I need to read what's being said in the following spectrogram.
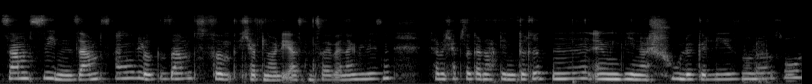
Sams 7, Sams Anglück, Sams 5. Ich habe nur die ersten zwei Bände gelesen. Ich glaube, ich habe sogar noch den dritten irgendwie in der Schule gelesen oder so.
